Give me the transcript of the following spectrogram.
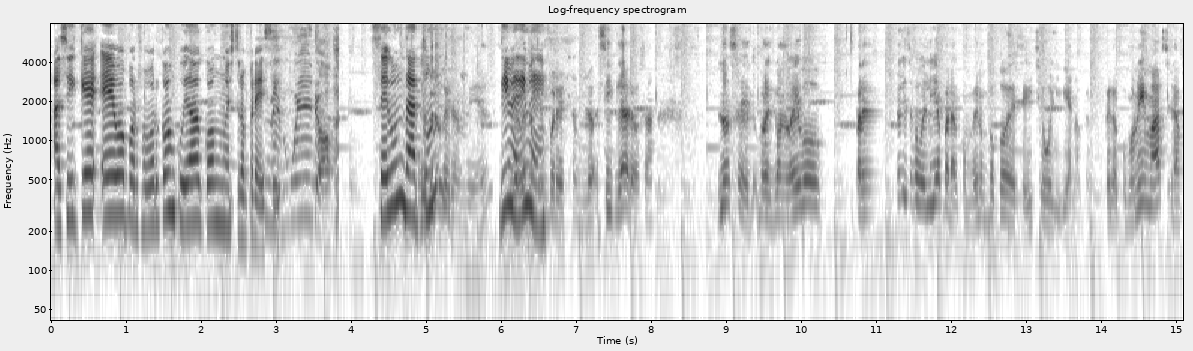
Así que Evo, por favor, con cuidado con nuestro precio. Según Datum. Yo creo que también. Dime, dime. por ejemplo, sí, claro, o sea, no sé, porque cuando Evo. Para, que se fue a Bolivia para comer un poco de ceviche boliviano, pero, como no hay más, era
